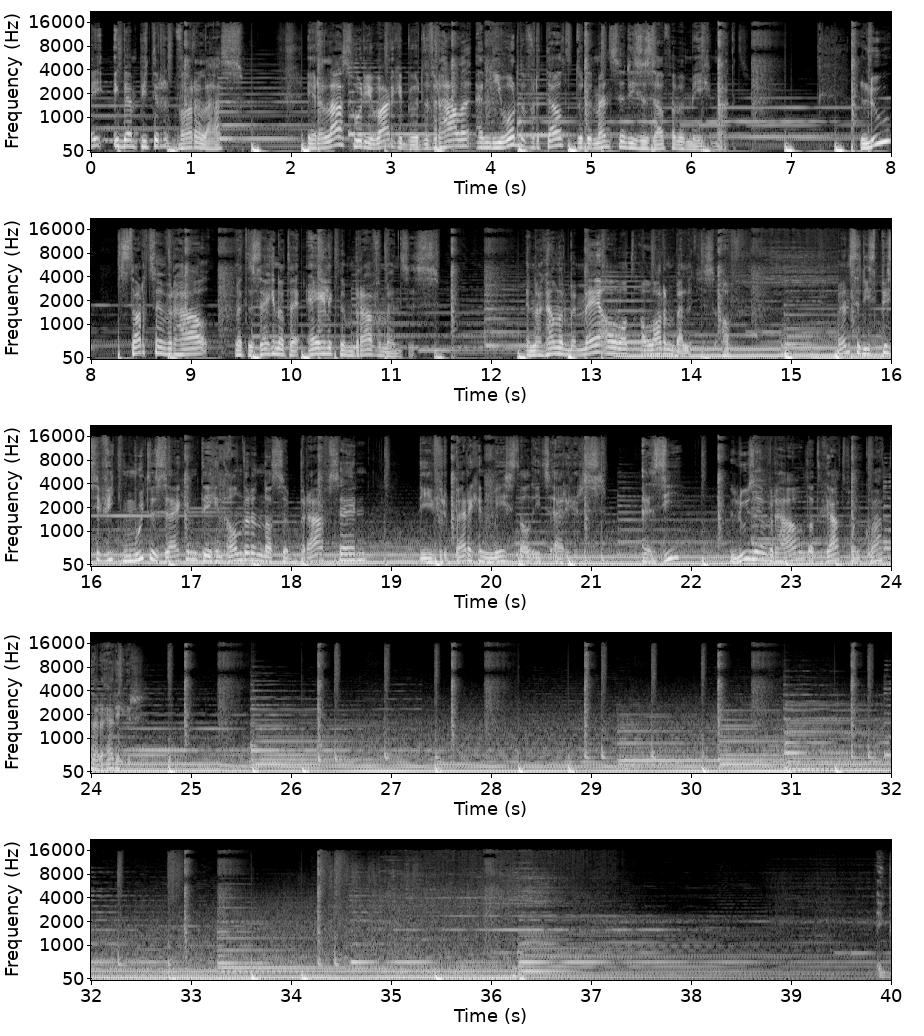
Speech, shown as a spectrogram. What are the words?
Hey, ik ben Pieter van Relaas. In Relaas hoor je waar gebeurde verhalen en die worden verteld door de mensen die ze zelf hebben meegemaakt. Lou start zijn verhaal met te zeggen dat hij eigenlijk een brave mens is. En dan gaan er bij mij al wat alarmbelletjes af. Mensen die specifiek moeten zeggen tegen anderen dat ze braaf zijn, die verbergen meestal iets ergers. En zie, Lou zijn verhaal dat gaat van kwaad naar erger.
